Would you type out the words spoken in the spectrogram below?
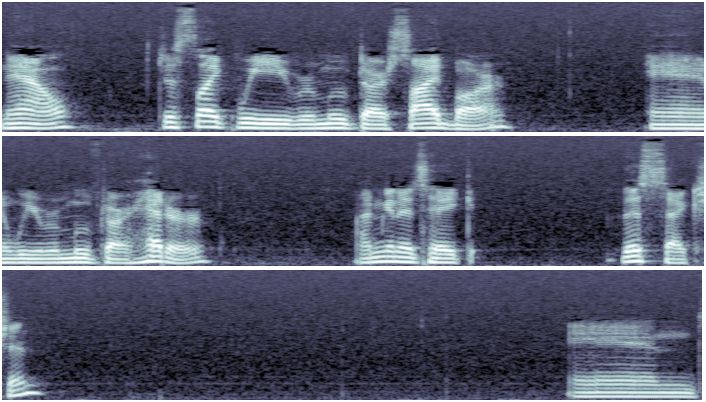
Now, just like we removed our sidebar and we removed our header, I'm going to take this section and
